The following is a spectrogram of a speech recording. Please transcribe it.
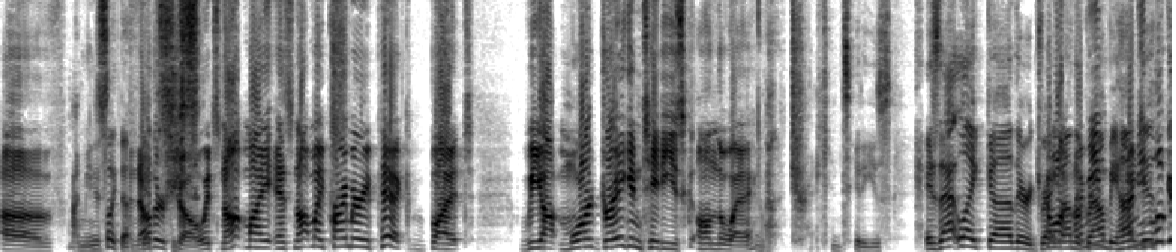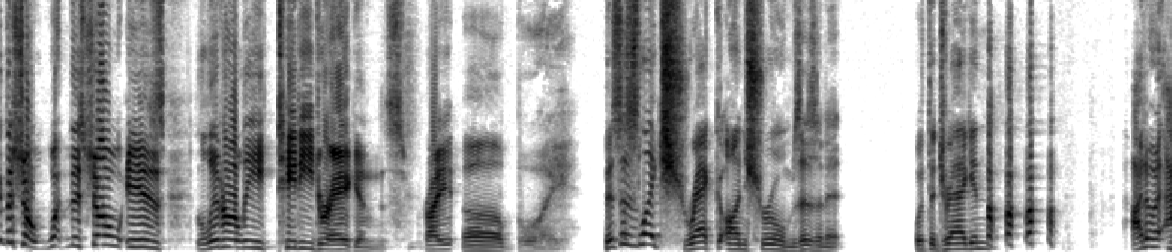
of I mean, it's like the another show. season. It's not my it's not my primary pick, but we got more dragon titties on the way. Dragon titties. Is that like uh, they're dragging Come on the I ground mean, behind I mean, you? look at the show. What the show is literally titty dragons, right? Oh boy. This is like Shrek on shrooms, isn't it? With the dragon. I don't. I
